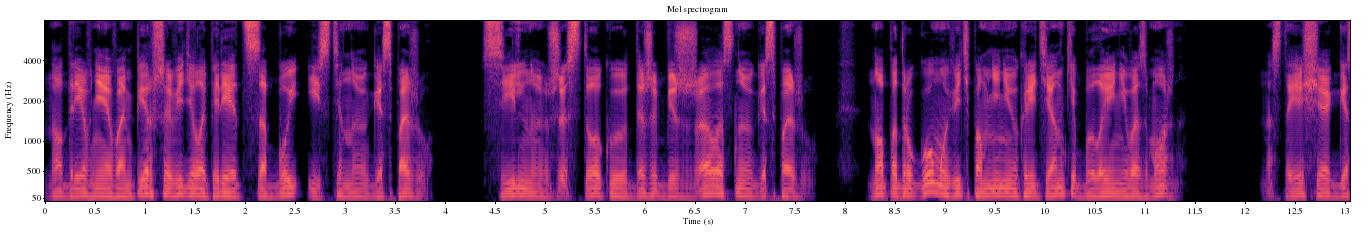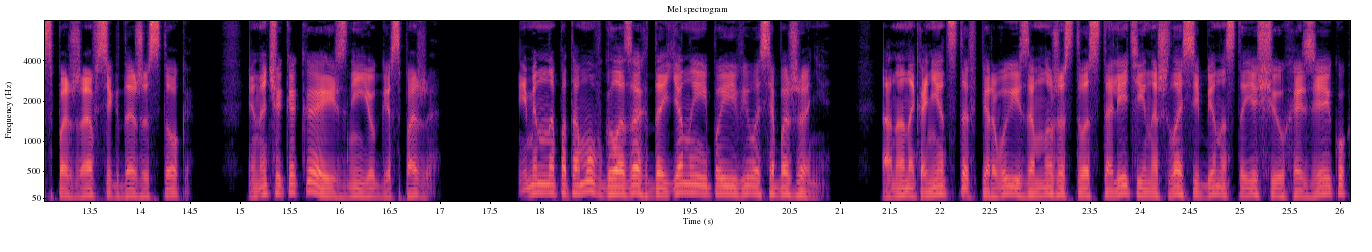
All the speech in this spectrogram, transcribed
Но древняя вампирша видела перед собой истинную госпожу. Сильную, жестокую, даже безжалостную госпожу. Но по-другому ведь, по мнению критянки, было и невозможно. Настоящая госпожа всегда жестока. Иначе какая из нее госпожа? Именно потому в глазах Даяны и появилось обожание. Она наконец-то впервые за множество столетий нашла себе настоящую хозяйку,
